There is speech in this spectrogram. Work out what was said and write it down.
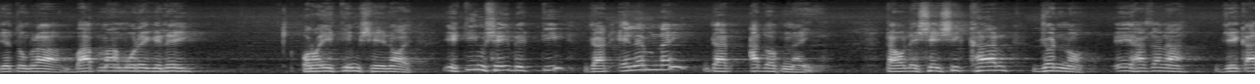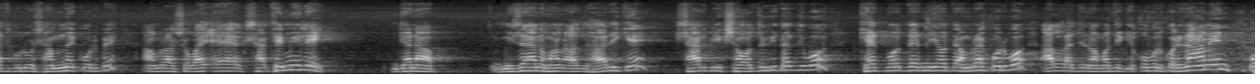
যে তোমরা বাপ মা মরে গেলেই কোনো এতিম সে নয়। এতিম সেই ব্যক্তি যার এলেম নাই, যার আদব নাই। তাহলে সেই শিক্ষার জন্য এই হাসানা যে কাজগুলো সামনে করবে, আমরা সবাই একসাথে মিলে জনাব মিজান রহমান আজহারিকে সার্বিক সহযোগিতা দিব খেদমতের নিয়ত আমরা করব। আল্লাহ যেন আমাদেরকে কবুল করে আমিন। ও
